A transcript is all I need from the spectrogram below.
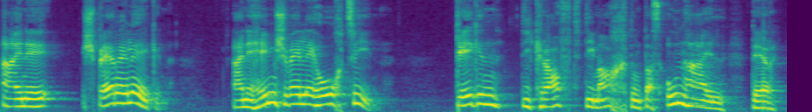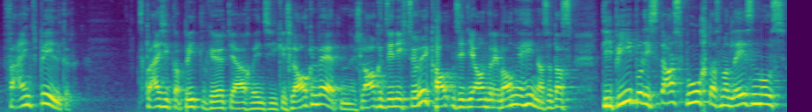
eine Sperre legen eine Hemmschwelle hochziehen gegen die Kraft, die Macht und das Unheil der Feindbilder. Das gleiche Kapitel gehört ja auch, wenn sie geschlagen werden. Schlagen sie nicht zurück, halten sie die andere Wange hin. Also das, die Bibel ist das Buch, das man lesen muss,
